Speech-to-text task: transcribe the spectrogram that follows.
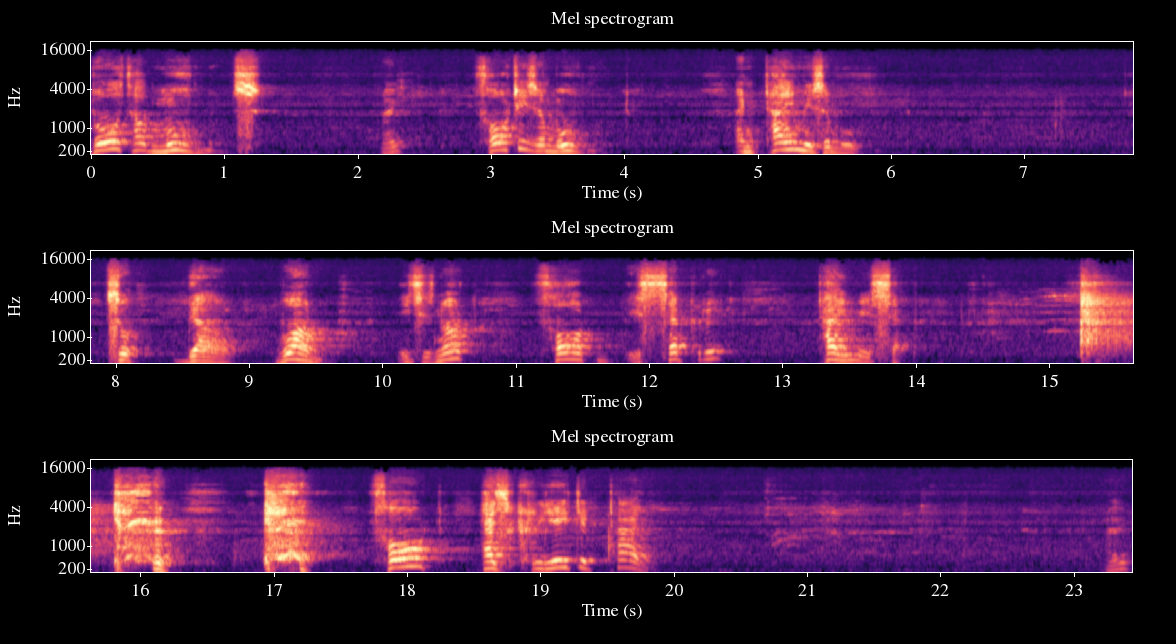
both are movements, right? Thought is a movement, and time is a movement. So they are one. It is not thought is separate, time is separate. thought has created time. Right?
